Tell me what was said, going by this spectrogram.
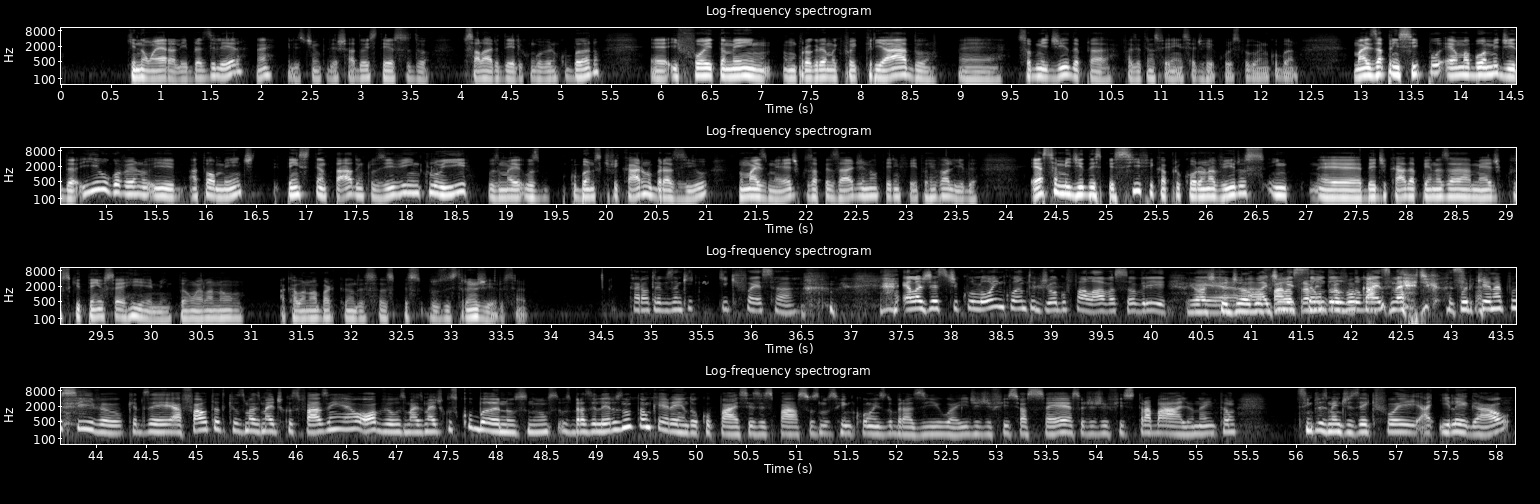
que não era a lei brasileira, né? Eles tinham que deixar dois terços do, do salário dele com o governo cubano. É, e foi também um programa que foi criado é, sob medida para fazer transferência de recursos para o governo cubano. Mas a princípio é uma boa medida. E o governo, e atualmente, tem se tentado, inclusive, incluir os, os cubanos que ficaram no Brasil no Mais Médicos, apesar de não terem feito revalida. Essa medida específica para o coronavírus é dedicada apenas a médicos que têm o CRM, então ela não acaba não abarcando essas pessoas, os estrangeiros, certo? Carol Trevisan, o que, que, que, foi essa? Ela gesticulou enquanto o Diogo falava sobre Eu acho é, que o Diogo a admissão do, do, mais médicos. Porque não é possível. Quer dizer, a falta que os mais médicos fazem é óbvio, os mais médicos cubanos. Não, os brasileiros não estão querendo ocupar esses espaços nos rincões do Brasil aí de difícil acesso, de difícil trabalho, né? Então, simplesmente dizer que foi ah, ilegal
